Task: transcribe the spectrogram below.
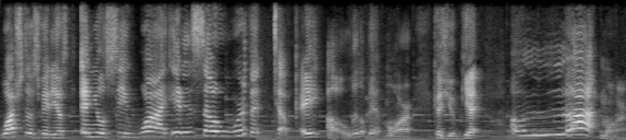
watch those videos, and you'll see why it is so worth it to pay a little bit more because you get a lot more.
